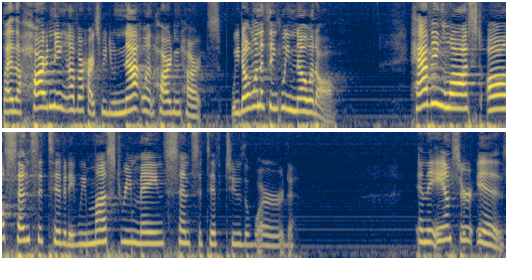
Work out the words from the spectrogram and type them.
By the hardening of our hearts, we do not want hardened hearts. We don't want to think we know it all. Having lost all sensitivity, we must remain sensitive to the word. And the answer is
